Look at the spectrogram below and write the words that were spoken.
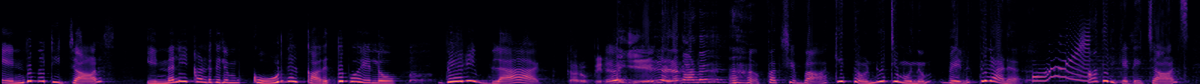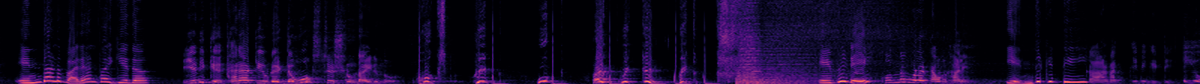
എന്തു പറ്റി ചാൾസ്? ഇന്നലെ കണ്ടതിലും കൂടുതൽ കറുത്തു പോയല്ലോ വെരി ബ്ലാക്ക് കറുപ്പിന് ഏഴാണ് പക്ഷെ ബാക്കി തൊണ്ണൂറ്റിമൂന്നും വെളുപ്പിലാണ് അതിരിക്കട്ടെ ചാൾസ് എന്താണ് വരാൻ വൈകിയത്? എനിക്ക് കരാട്ടിയുടെ ഡെമോൺസ്ട്രേഷൻ ഉണ്ടായിരുന്നു. എവിടെ? കുന്നംകുളം ടൗൺ ഹാളിൽ. എന്ത് കിട്ടി? കണക്കിന് കിട്ടി. അയ്യോ.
